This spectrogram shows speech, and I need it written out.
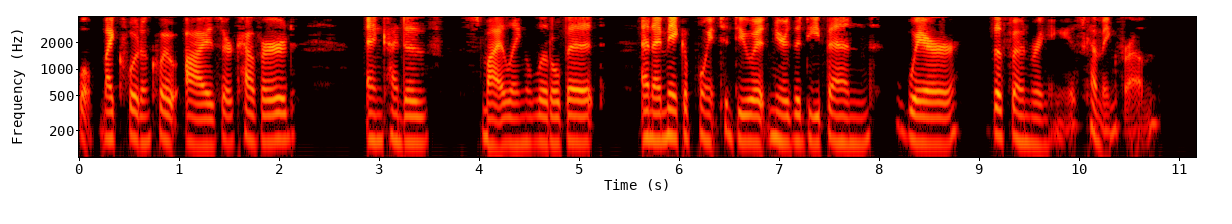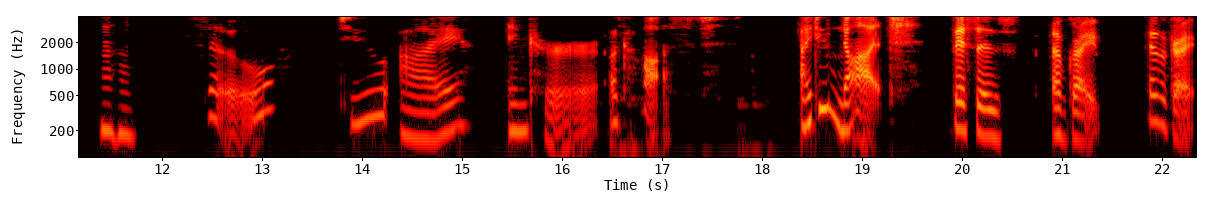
well, my quote unquote eyes are covered, and kind of smiling a little bit and I make a point to do it near the deep end where the phone ringing is coming from. Mm-hmm. So, do I incur a cost? I do not. This is oh great. This is great.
